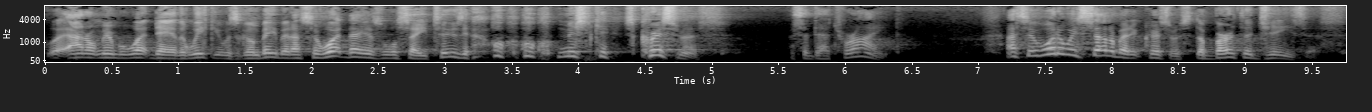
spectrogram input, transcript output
Well, I don't remember what day of the week it was going to be, but I said, what day is, we'll say Tuesday. Oh, oh, oh Mr. Kid, it's Christmas. I said, that's right. I said, what do we celebrate at Christmas? The birth of Jesus.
